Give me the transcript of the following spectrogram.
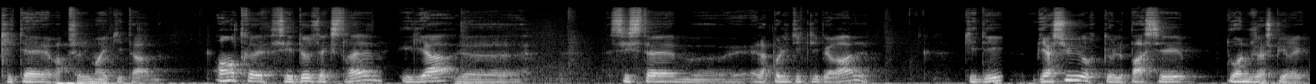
critères absolument équitables. Entre ces deux extrêmes, il y a le système euh, et la politique libérale qui dit, bien sûr que le passé doit nous inspirer.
